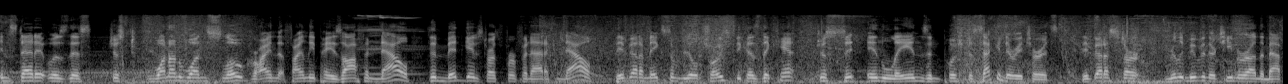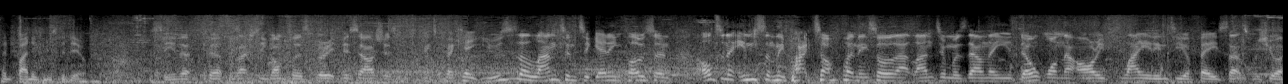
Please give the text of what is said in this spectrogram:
Instead, it was this just one-on-one slow grind that finally pays off, and now the mid-game starts for Fnatic. Now they've got to make some real choice because they can't just sit in lanes and push to secondary turrets. They've got to start really moving their team around the map and finding things to do. See that Kerp has actually gone for the Spirit Visage as Xpeke uses a Lantern to get in closer and Alternate instantly backed off when they saw that Lantern was down there. You don't want that Ahri flying into your face, that's for sure.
